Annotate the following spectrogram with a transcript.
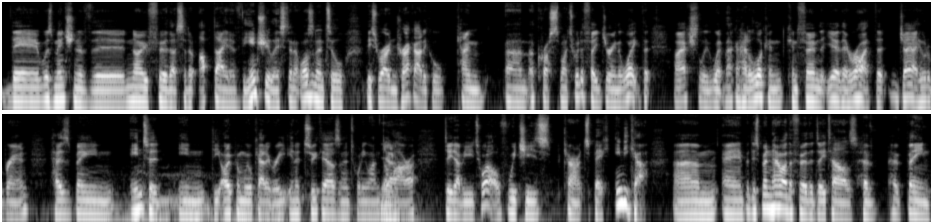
there was mention of the no further sort of update of the entry list, and it wasn't until this road and track article came um, across my Twitter feed during the week that I actually went back and had a look and confirmed that yeah they're right that J.R. Hildebrand has been entered in the open wheel category in a 2021 Yeah. Dallara DW12 which is current spec IndyCar um, and but there's been no other further details have have been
